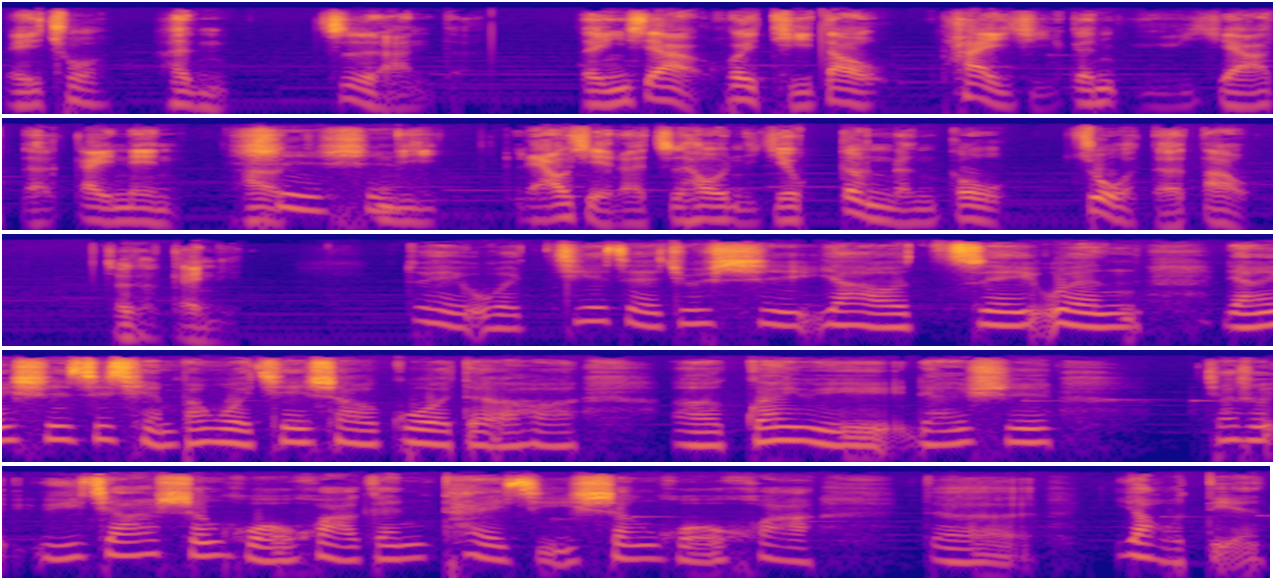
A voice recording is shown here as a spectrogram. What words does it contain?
没错，很自然的。等一下会提到太极跟瑜伽的概念，是是，你了解了之后，你就更能够做得到这个概念。对，我接着就是要追问梁医师之前帮我介绍过的哈，呃，关于梁医师叫做瑜伽生活化跟太极生活化的要点，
